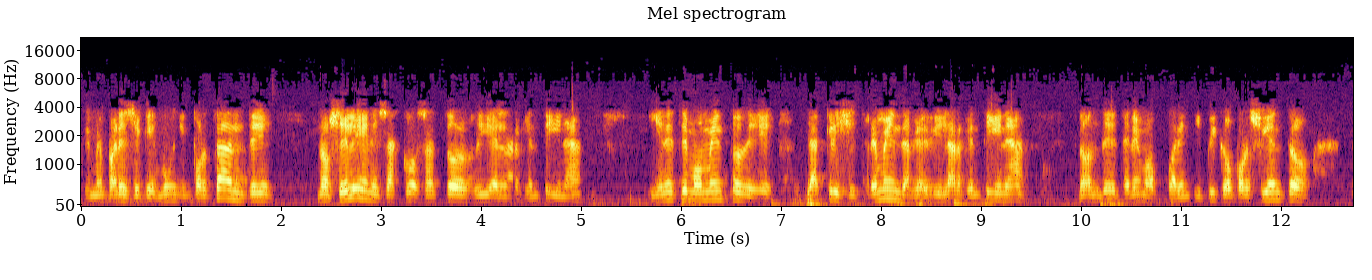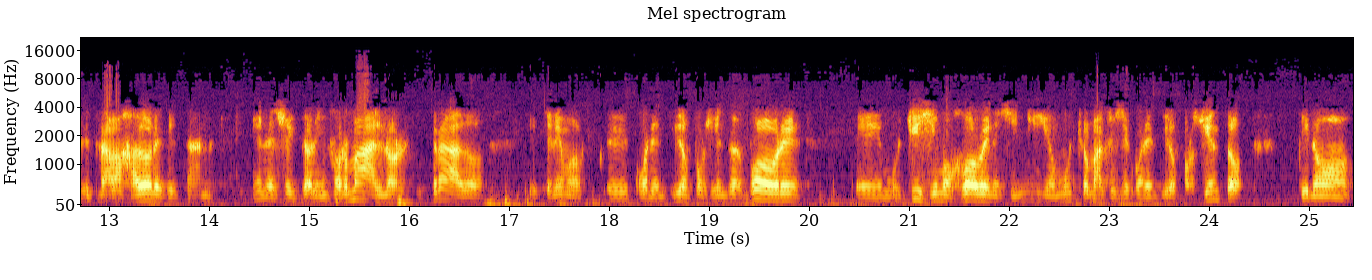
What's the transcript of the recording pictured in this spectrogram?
que me parece que es muy importante, no se leen esas cosas todos los días en la Argentina, y en este momento de la crisis tremenda que vive la Argentina, donde tenemos cuarenta y pico por ciento de trabajadores que están en el sector informal, no registrado, tenemos eh, 42% de pobres, eh, muchísimos jóvenes y niños, mucho más que ese 42%, que no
